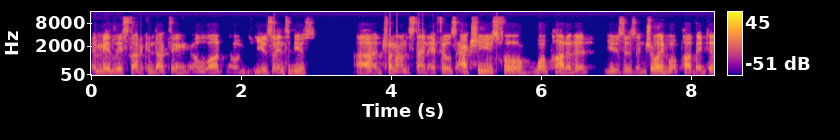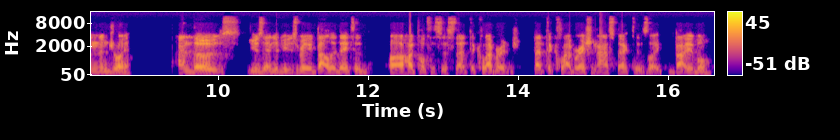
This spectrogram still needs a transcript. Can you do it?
immediately started conducting a lot of user interviews, uh, trying to understand if it was actually useful, what part of it users enjoyed, what part they didn't enjoy. And those user interviews really validated our hypothesis that the collaboration that the collaboration aspect is like valuable.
